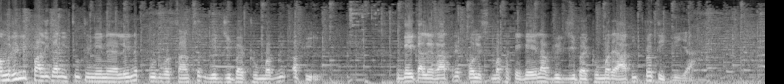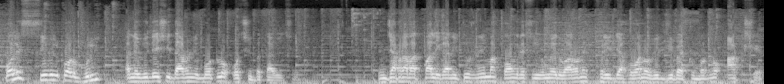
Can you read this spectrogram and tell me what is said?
અમરેલી પાલિકાની ચૂંટણીને લઈને પૂર્વ સાંસદ વીરજીભાઈ ઠુમરની અપીલ. ગઈકાલે રાત્રે પોલીસ મથકે ગયેલા વીરજીભાઈ ઠુમરે આપી પ્રતિક્રિયા. પોલીસ સિવિલ કોડ ભૂલી અને વિદેશી દારૂની બોટલો ઓછી બતાવી છે. જાફરાબાદ પાલિકાની ચૂંટણીમાં કોંગ્રેસી ઉમેદવારોને ખરીદ્યા હોવાનો વીરજીભાઈ ઠુમરનો આક્ષેપ.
